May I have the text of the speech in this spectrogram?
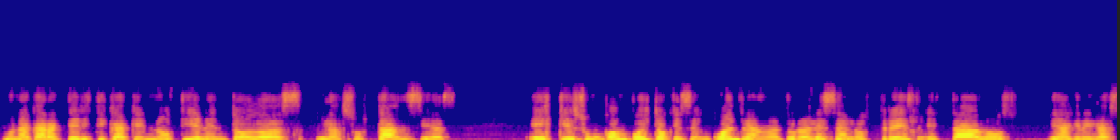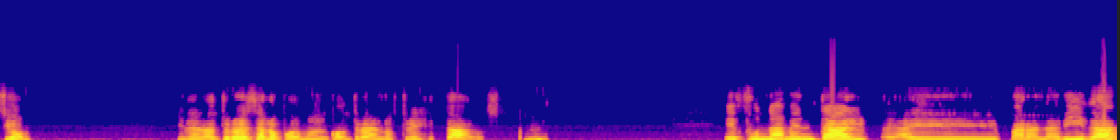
una característica que no tienen todas las sustancias, es que es un compuesto que se encuentra en la naturaleza en los tres estados de agregación. En la naturaleza lo podemos encontrar en los tres estados. Es fundamental eh, para la vida,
